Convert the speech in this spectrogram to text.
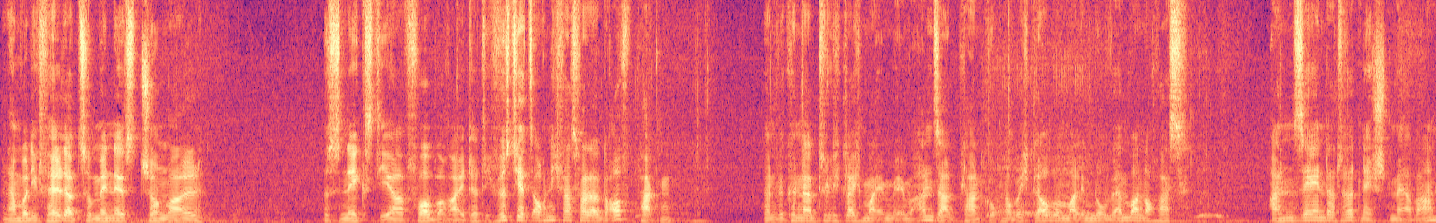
Dann haben wir die Felder zumindest schon mal fürs nächste Jahr vorbereitet. Ich wüsste jetzt auch nicht, was wir da drauf packen. Wir können natürlich gleich mal im, im Ansaatplan gucken, aber ich glaube mal im November noch was ansehen, das wird nicht mehr, wa?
